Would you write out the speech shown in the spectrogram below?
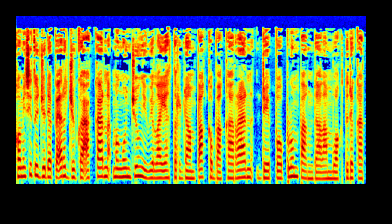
Komisi 7 DPR juga akan mengunjungi wilayah terdampak kebakaran Depo Pelumpang dalam waktu dekat.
